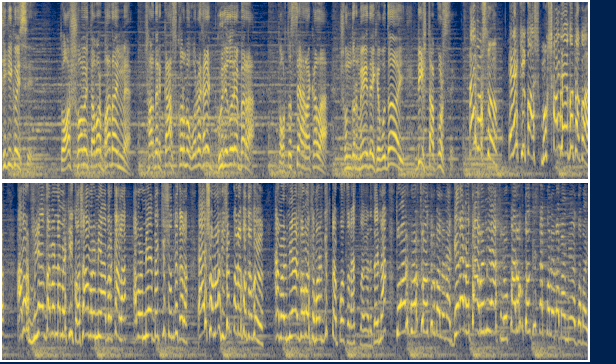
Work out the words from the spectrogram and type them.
ঠিকই কইছে। তোর স্বামী তো আবার বাদাই মে সারাদিন কাজকর্ম করে খালি ঘুরে ঘুরে বেড়া। তোর তো চেহারা কালা সুন্দর মেয়ে দেখে বোধহয় ডিস্টার্ব করছে। এই মস্ত এটা কি কস? মুখ সামলে কথা কর আমার মিয়া জামের নামে কি কস? আমার মিয়া আবার কালা আমার মিয়া দেখতে শুনতে কালা। এই শোনো হিসাব করে কথা কই আমার মিয়ার জামাই তোমার ডিস্টার্ব করছে রাস্তাঘাটে তাই না? তোর বউ চৈত্র বলে না গ্রামে না আমার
